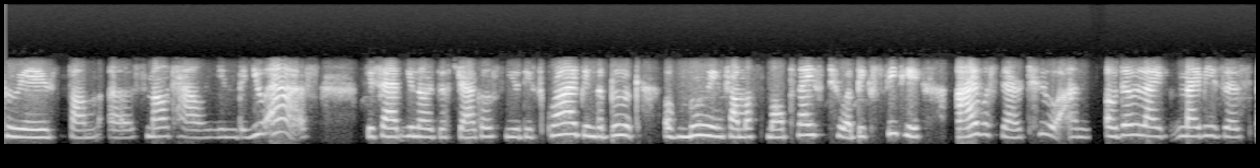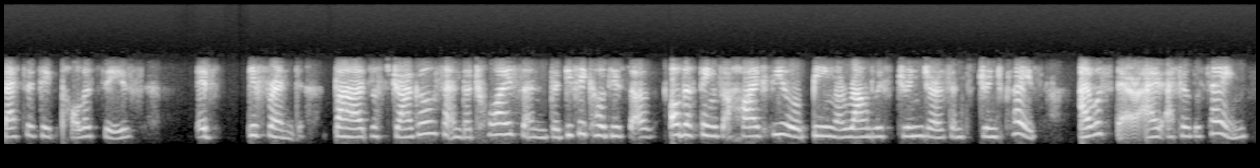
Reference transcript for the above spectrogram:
who is from a small town in the U.S. He said, you know, the struggles you described in the book of moving from a small place to a big city, I was there too. And although like maybe the specific policies is different, but the struggles and the choice and the difficulties of all the things how I feel being around with strangers and strange place, I was there. I, I feel the same.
